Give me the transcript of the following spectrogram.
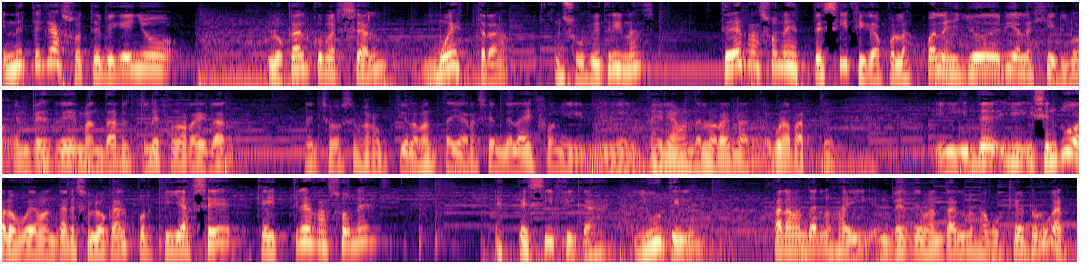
En este caso, este pequeño local comercial muestra en sus vitrinas tres razones específicas por las cuales yo debería elegirlo en vez de mandar el teléfono a arreglar. De hecho, se me rompió la pantalla recién del iPhone y, debería mandarlo a arreglar en alguna parte. Y, y, sin duda los voy a mandar a ese local porque ya sé que hay tres razones específicas y útiles para mandarlos ahí en vez de mandarlos a cualquier otro lugar.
